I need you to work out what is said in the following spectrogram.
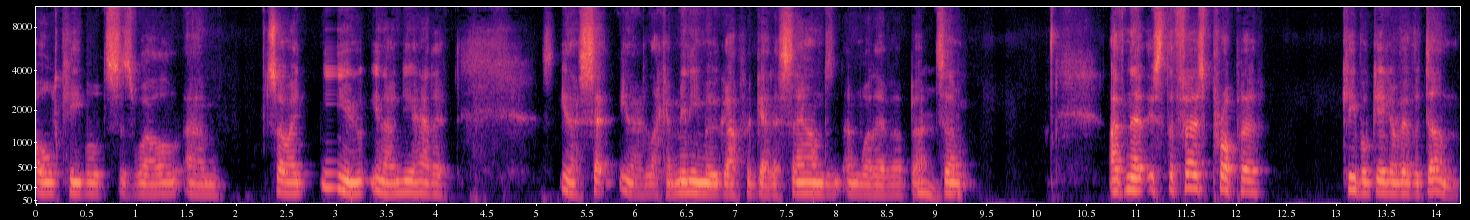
old keyboards as well. Um, so I knew, you know, knew how to, you know, set, you know, like a mini Moog up and get a sound and, and whatever. But mm. um, I've never, it's the first proper keyboard gig I've ever done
